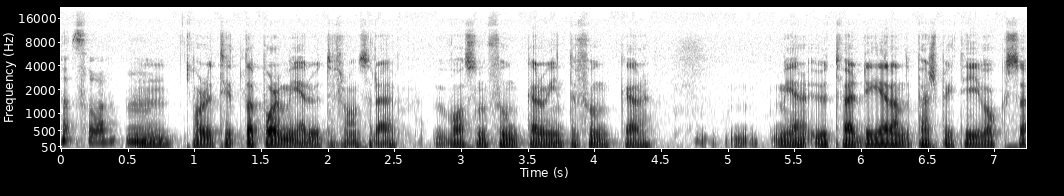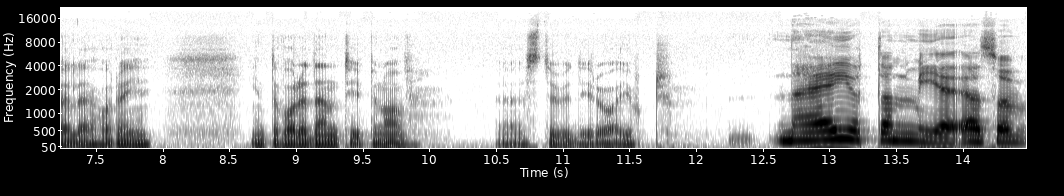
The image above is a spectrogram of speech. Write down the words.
Så, mm. mm. Har du tittat på det mer utifrån sådär, vad som funkar och inte funkar? Mer utvärderande perspektiv också, eller har det inte varit den typen av eh, studier du har gjort? Nej, utan mer, alltså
